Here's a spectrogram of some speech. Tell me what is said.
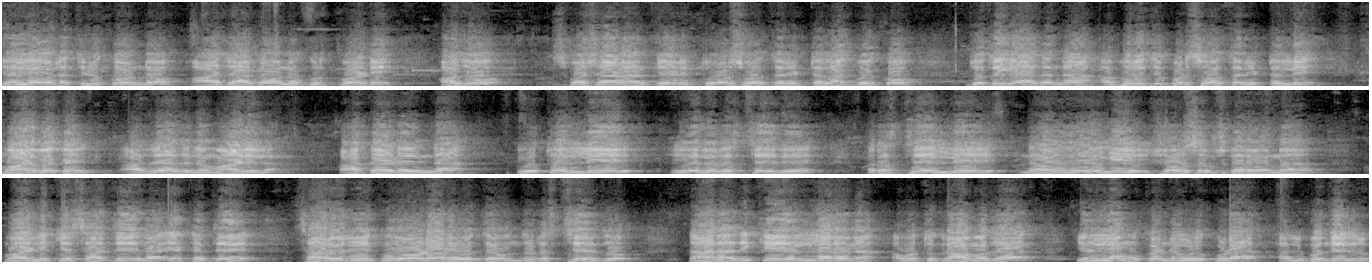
ಎಲ್ಲವನ್ನ ತಿಳ್ಕೊಂಡು ಆ ಜಾಗವನ್ನು ಗುರುತು ಮಾಡಿ, ಅದು ಸ್ಮಶಾನ ಅಂತೇಳಿ ತೋರಿಸುವಂತ ನಿಟ್ಟಲ್ಲಿ ಆಗ್ಬೇಕು. ಜೊತೆಗೆ ಅದನ್ನ ಅಭಿವೃದ್ಧಿ ಪಡಿಸುವಂತ ನಿಟ್ಟಲ್ಲಿ ಮಾಡಬೇಕಾಗಿತ್ತು ಆದ್ರೆ ಅದನ್ನ ಮಾಡಿಲ್ಲ. ಆ ಕಾರಣದಿಂದ ಇವತ್ತು ಅಲ್ಲಿ ಏನು ರಸ್ತೆ ಇದೆ? ರಸ್ತೆಯಲ್ಲಿ ನಾವು ಹೋಗಿ ಶವ ಸಂಸ್ಕಾರವನ್ನ ಮಾಡಲಿಕ್ಕೆ ಸಾಧ್ಯ ಇಲ್ಲ. ಯಾಕಂದ್ರೆ ಸಾರ್ವಜನಿಕರು ಓಡಾಡುವಂತ ಒಂದು ರಸ್ತೆ ಅದು. ನಾನು ಅದಕ್ಕೆ ಎಲ್ಲರನ್ನ, ಅವತ್ತು ಗ್ರಾಮದ ಎಲ್ಲ ಮುಖಂಡಗಳು ಕೂಡ ಅಲ್ಲಿ ಬಂದಿದ್ರು.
